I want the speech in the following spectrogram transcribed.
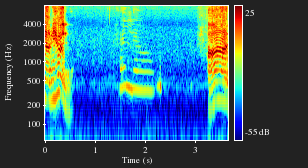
आगी आगी हेलो हाँ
